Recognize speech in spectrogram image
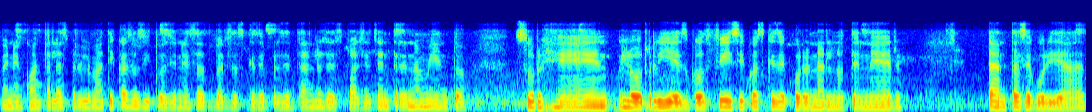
Bueno, en cuanto a las problemáticas o situaciones adversas que se presentan en los espacios de entrenamiento, surgen los riesgos físicos que se corren al no tener tanta seguridad,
